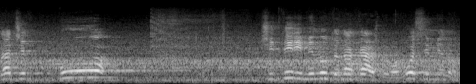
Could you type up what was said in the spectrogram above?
Значит, по 4 минуты на каждого, 8 минут.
